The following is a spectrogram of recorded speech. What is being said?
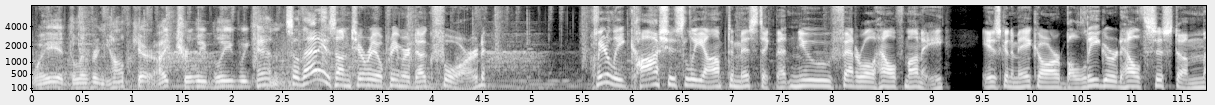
way of delivering healthcare? I truly believe we can. So that is Ontario Premier Doug Ford clearly cautiously optimistic that new federal health money is going to make our beleaguered health system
